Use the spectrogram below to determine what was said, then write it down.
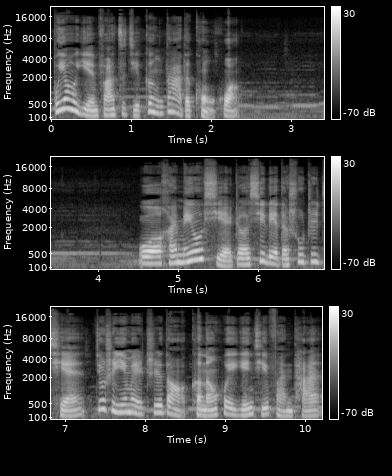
不要引发自己更大的恐慌。我还没有写这系列的书之前，就是因为知道可能会引起反弹。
